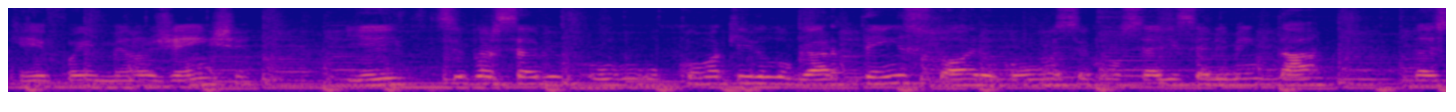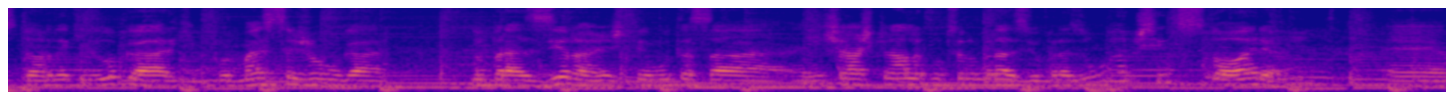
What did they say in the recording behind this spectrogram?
que foi menos gente, e aí você percebe o, o- como aquele lugar tem história, como você consegue se alimentar da história daquele lugar, que por mais que seja um lugar no Brasil, né, a gente tem muito essa. A gente acha que nada aconteceu no Brasil. O Brasil é um lugar cheio de história. É,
